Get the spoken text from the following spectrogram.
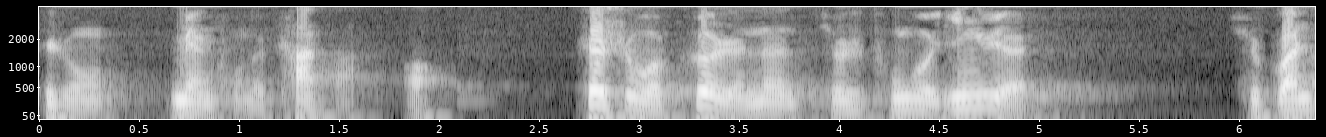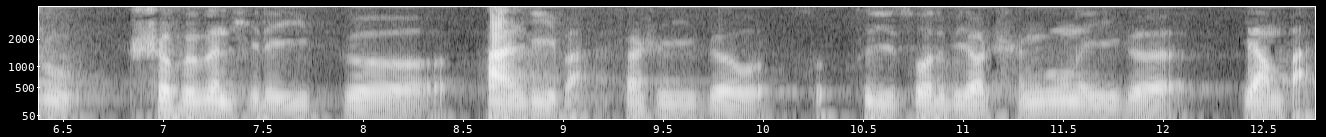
这种面孔的看法哦。这是我个人呢，就是通过音乐去关注。社会问题的一个案例吧，算是一个自己做的比较成功的一个样板。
